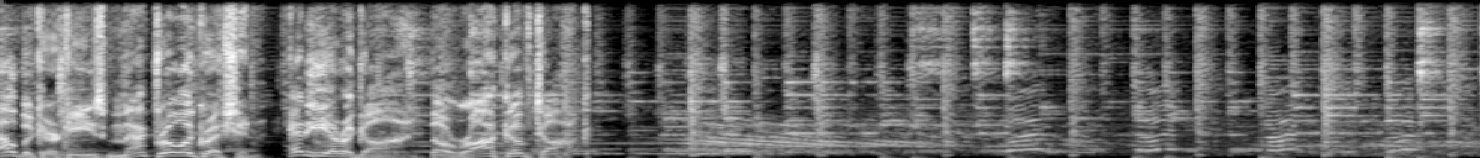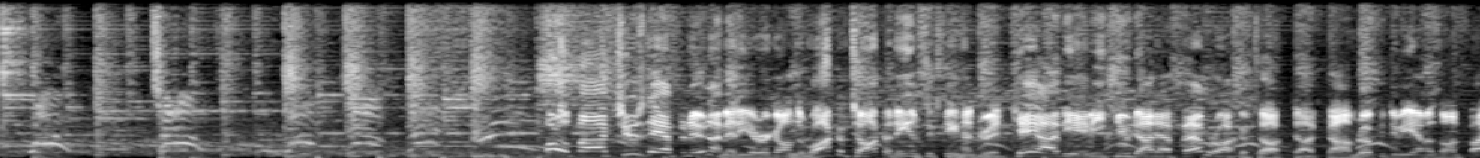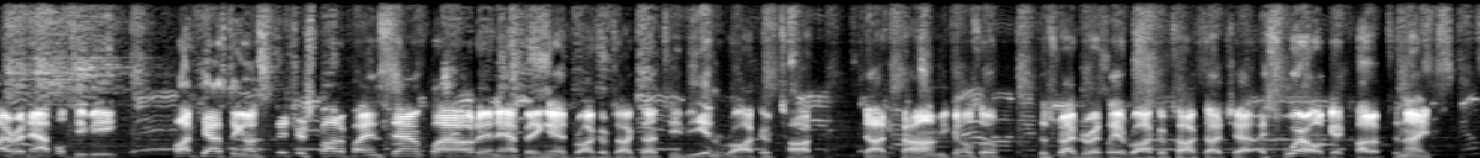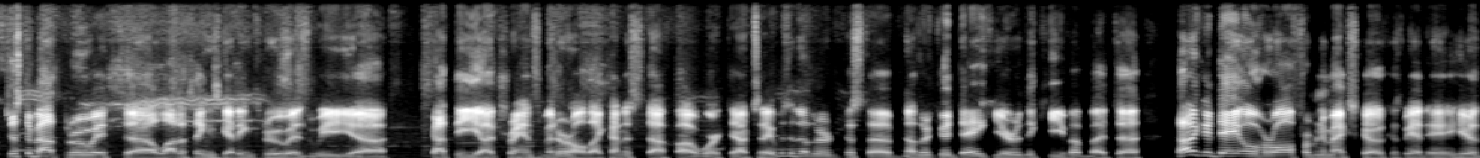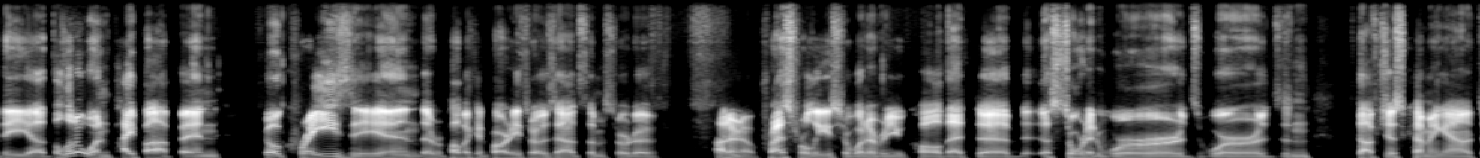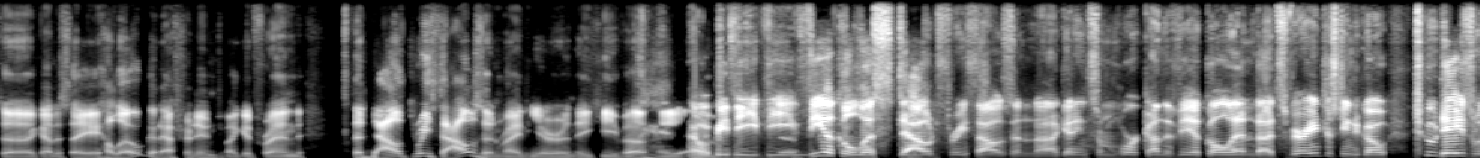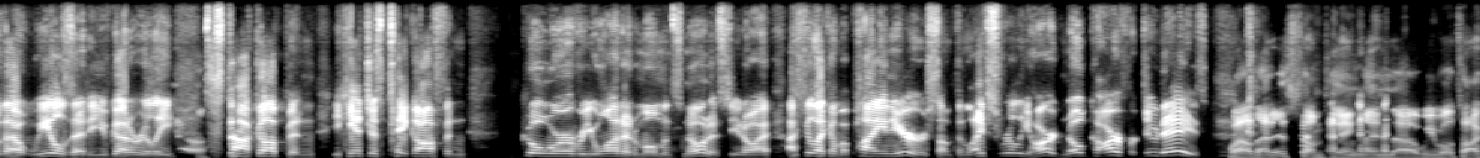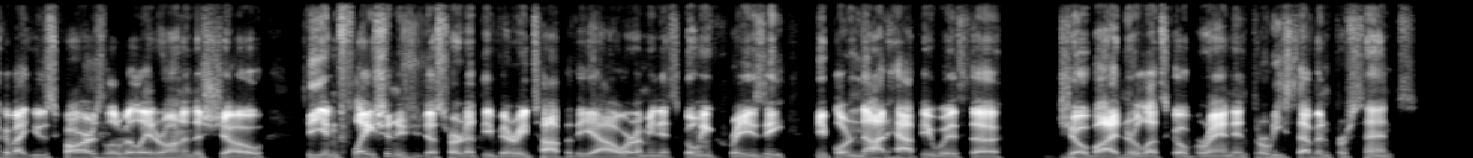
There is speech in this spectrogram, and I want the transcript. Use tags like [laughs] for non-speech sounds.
Albuquerque's macro aggression. Eddie Aragon, the Rock of Talk. Oh Tuesday afternoon. I'm Eddie Aragon, the Rock of Talk on AM 1600, KIVABQ.FM, rockoftalk.com, Roku TV, Amazon Fire, and Apple TV. Podcasting on Stitcher, Spotify, and SoundCloud, and apping at rockoftalk.tv and rockoftalk.com. You can also subscribe directly at rockoftalk.chat. I swear I'll get caught up tonight. Just about through it. Uh, a lot of things getting through as we uh, got the uh, transmitter, all that kind of stuff uh, worked out. Today was another just another good day here in the Kiva, but uh, not a good day overall from New Mexico because we had to hear the uh, the little one pipe up and go crazy, and the Republican Party throws out some sort of I don't know, press release or whatever you call that, uh, assorted words, words, and stuff just coming out. Uh, I got to say hello, good afternoon to my good friend, the Dow 3000 right here in the Kiva. That would be the the vehicle list Dow 3000. Uh, getting some work on the vehicle, and uh, it's very interesting to go two days without wheels, Eddie. You've got to really yeah. stock up, and you can't just take off and go wherever you want at a moment's notice. You know, I, I feel like I'm a pioneer or something. Life's really hard. No car for two days. Well, that is something. and uh, we will talk about used cars a little bit later on in the show. The inflation, as you just heard at the very top of the hour, I mean, it's going crazy. People are not happy with uh, Joe Biden or Let's Go Brandon. 37%.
